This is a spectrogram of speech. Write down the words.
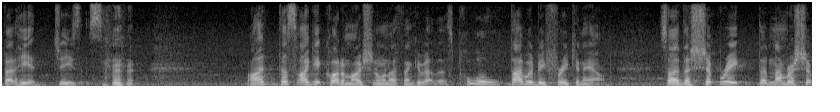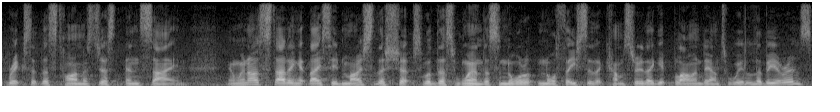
But here, Jesus. I, this, I get quite emotional when I think about this. Paul, they would be freaking out. So the shipwreck, the number of shipwrecks at this time is just insane. And when I was studying it, they said most of the ships with this wind, this nor- northeaster that comes through, they get blown down to where Libya is.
